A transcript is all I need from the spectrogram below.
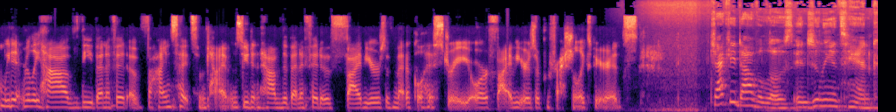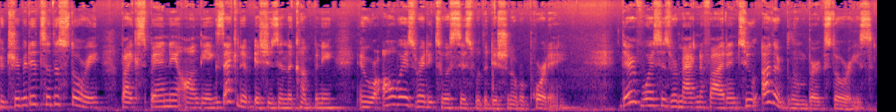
we didn't really have the benefit of hindsight sometimes. You didn't have the benefit of five years of medical history or five years of professional experience. Jackie Davalos and Jillian Tan contributed to the story by expanding on the executive issues in the company and were always ready to assist with additional reporting. Their voices were magnified in two other Bloomberg stories.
